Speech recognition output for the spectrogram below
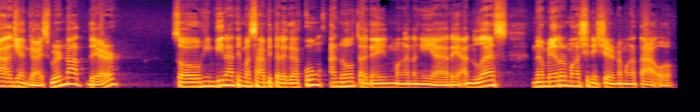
again, guys, we're not there. So, hindi natin masabi talaga kung ano talaga yung mga nangyayari unless na meron mga sinishare ng mga tao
